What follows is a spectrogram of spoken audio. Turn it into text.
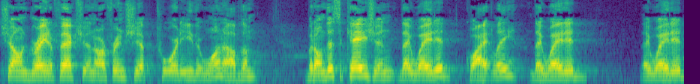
shown great affection or friendship toward either one of them, but on this occasion, they waited quietly. They waited. They waited.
